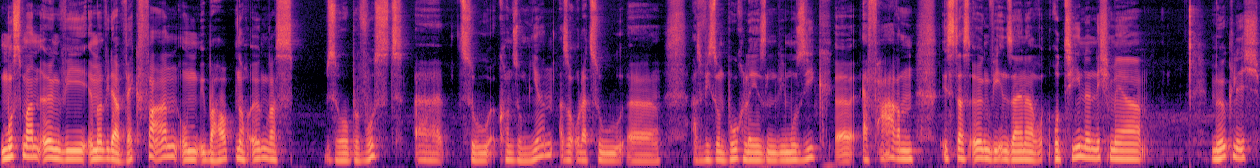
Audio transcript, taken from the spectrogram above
muss man irgendwie immer wieder wegfahren, um überhaupt noch irgendwas so bewusst äh, zu konsumieren, also oder zu, äh, also wie so ein Buch lesen, wie Musik äh, erfahren, ist das irgendwie in seiner Routine nicht mehr möglich,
